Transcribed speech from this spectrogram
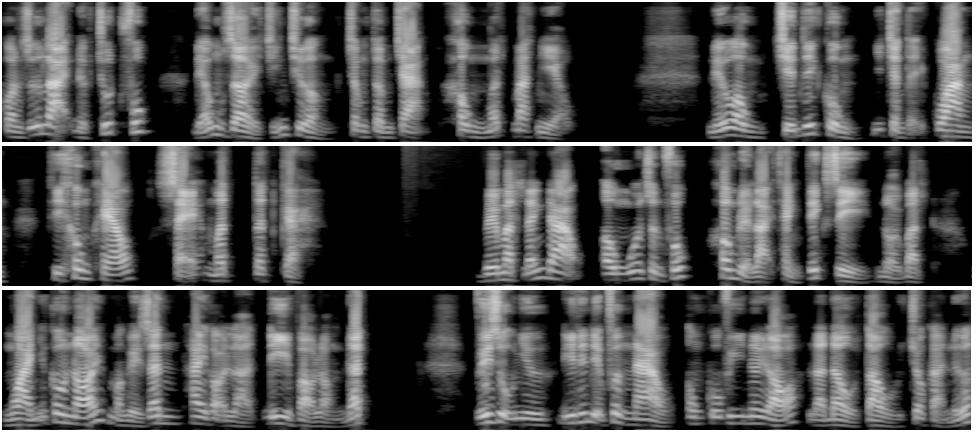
còn giữ lại được chút phúc để ông rời chính trường trong tâm trạng không mất mát nhiều. Nếu ông chiến tới cùng như Trần Đại Quang thì không khéo sẽ mất tất cả. Về mặt lãnh đạo, ông Nguyễn Xuân Phúc không để lại thành tích gì nổi bật ngoài những câu nói mà người dân hay gọi là đi vào lòng đất. Ví dụ như đi đến địa phương nào, ông cố vị nơi đó là đầu tàu cho cả nước,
